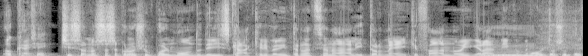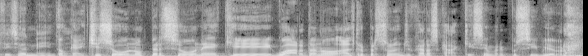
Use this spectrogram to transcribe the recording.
Ok, Sì. Ci sono, non so se conosci un po' il mondo degli scacchi a livello internazionale, i tornei che fanno, i grandi... Mm, come- Molto superficialmente. Ok, ci sono persone che guardano altre persone giocare a scacchi, sembra impossibile, però.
